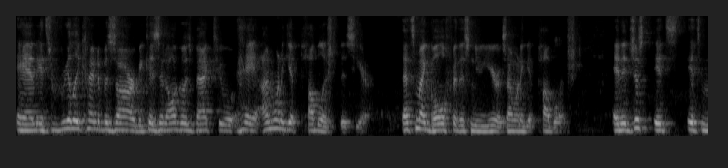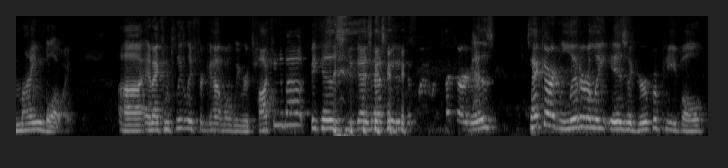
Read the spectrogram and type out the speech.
And it's really kind of bizarre because it all goes back to hey i want to get published this year. That's my goal for this new year is i want to get published. And it just it's it's mind-blowing uh, and I completely forgot what we were talking about because you guys asked me to define what tech art is. Tech art literally is a group of people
